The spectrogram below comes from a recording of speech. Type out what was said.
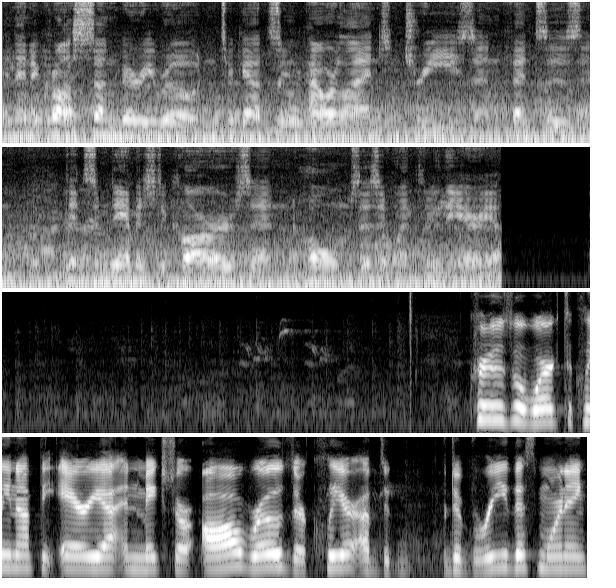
and then across Sunbury Road and took out some power lines and trees and fences and did some damage to cars and homes as it went through the area. Crews will work to clean up the area and make sure all roads are clear of de debris this morning.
